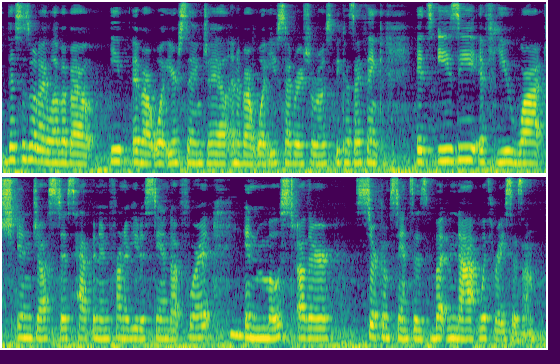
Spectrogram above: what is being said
This is what I love about about what you're saying, JL, and about what you said, Rachel Rose, because I think it's easy if you watch injustice happen in front of you to stand up for it mm-hmm. in most other circumstances, but not with racism.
